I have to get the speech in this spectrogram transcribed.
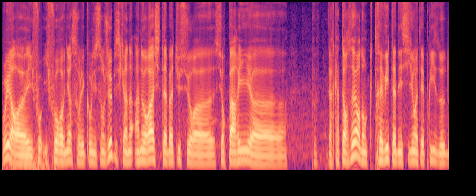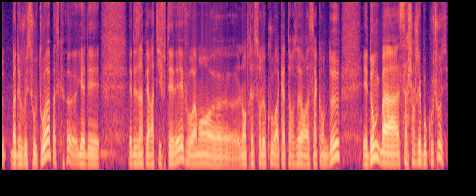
Oui, alors il, faut, il faut revenir sur les conditions de jeu, puisqu'un un orage s'est abattu sur, sur Paris vers 14h. Donc très vite, la décision a été prise de, bah, jouer sous le toit parce qu'il y, a des, impératifs TV. Il faut vraiment euh, l'entrée sur le cours à 14h52. Et donc, bah, ça changeait beaucoup de choses.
